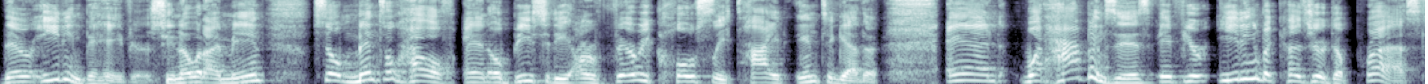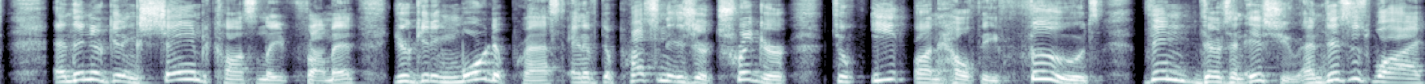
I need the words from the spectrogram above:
their eating behaviors, you know what I mean? So mental health and obesity are very closely tied in together. And what happens is, if you're eating because you're depressed, and then you're getting shamed constantly from it, you're getting more depressed, and if depression is your trigger to eat unhealthy foods, then there's an issue. And this is why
